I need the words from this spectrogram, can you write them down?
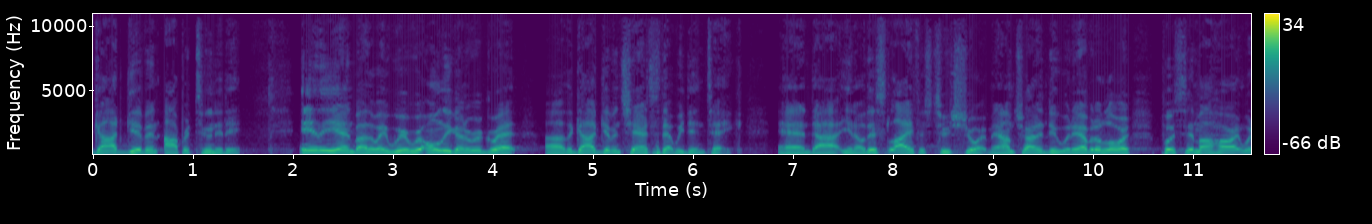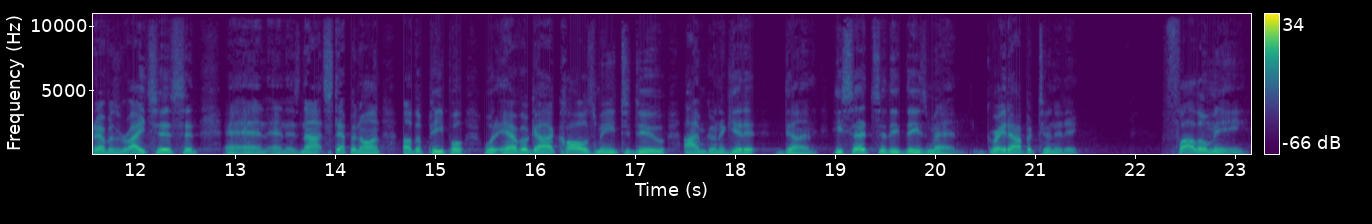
God given opportunity. In the end, by the way, we're, we're only going to regret uh, the God given chances that we didn't take. And, uh, you know, this life is too short, man. I'm trying to do whatever the Lord puts in my heart, and whatever's righteous and, and, and is not stepping on other people. Whatever God calls me to do, I'm going to get it done. He said to the, these men, great opportunity. Follow me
